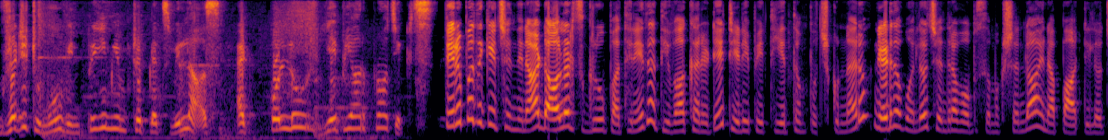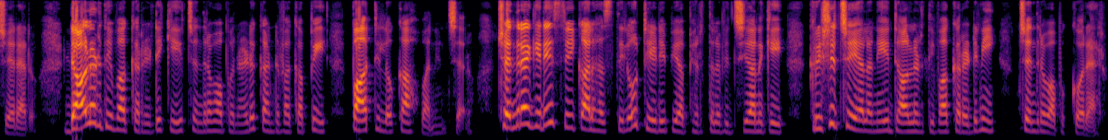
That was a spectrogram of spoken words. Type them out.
Ready to move in premium triplets villas at Kollur APR projects తిరుపతికి చెందిన డాలర్స్ గ్రూప్ అధినేత దివాకర్ రెడ్డి టీడీపీ తీర్థం పుచ్చుకున్నారు. నిడదవోలో చంద్రబాబు సమక్షంలో ఆయన పార్టీలో చేరారు. డాలర్ దివాకర్ రెడ్డికి చంద్రబాబు నాయుడు కండువ కప్పి పార్టీలోకి ఆహ్వానించారు. చంద్రగిరి శ్రీకాళహస్తిలో టీడీపీ అభ్యర్థుల విజయానికి కృషి చేయాలని డాలర్ దివాకర్ రెడ్డిని చంద్రబాబు కోరారు.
